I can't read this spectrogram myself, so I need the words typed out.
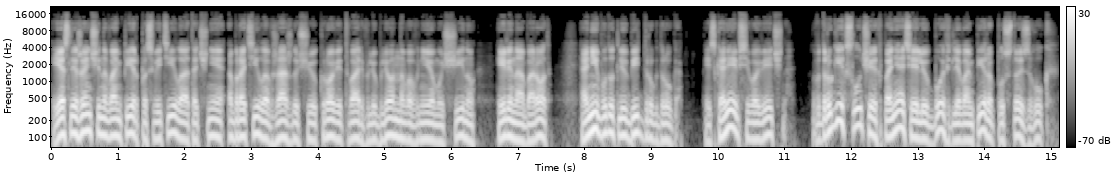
Если женщина-вампир посвятила, а точнее обратила в жаждущую крови тварь влюбленного в нее мужчину, или наоборот — они будут любить друг друга. И, скорее всего, вечно. В других случаях понятие «любовь» для вампира — пустой звук,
